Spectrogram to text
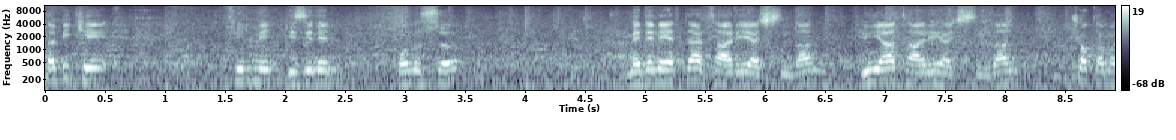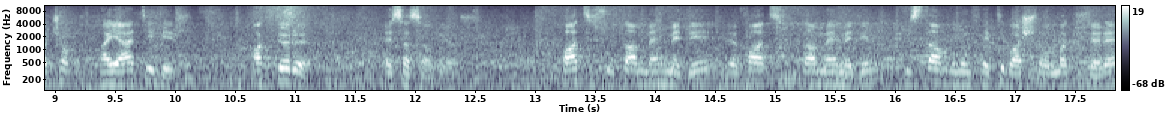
Tabii ki filmin, dizinin konusu medeniyetler tarihi açısından, dünya tarihi açısından çok ama çok hayati bir aktörü esas alıyor. Fatih Sultan Mehmet'i ve Fatih Sultan Mehmet'in İstanbul'un fethi başta olmak üzere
